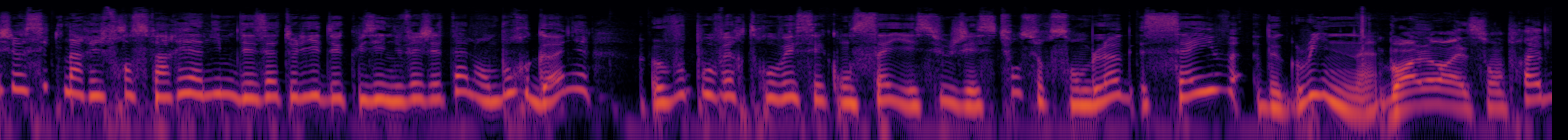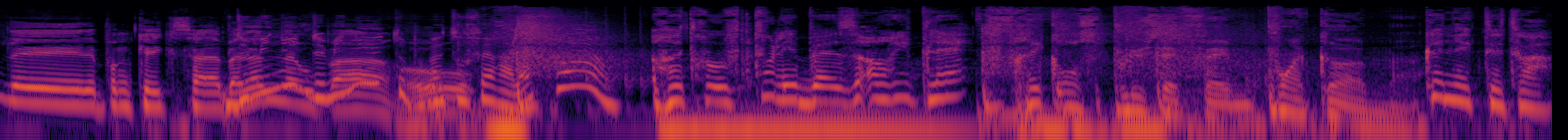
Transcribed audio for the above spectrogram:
sachez aussi que Marie-France Faré anime des ateliers de cuisine végétale en Bourgogne. Vous pouvez retrouver ses conseils et suggestions sur son blog Save the Green. Bon alors, elles sont prêtes les, les pancakes à la Deux banane là, minutes, ou deux pas minutes, on peut pas Oh. tout faire à la fois. Retrouve tous les buzz en replay. Fréquenceplusfm.com Connecte-toi.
